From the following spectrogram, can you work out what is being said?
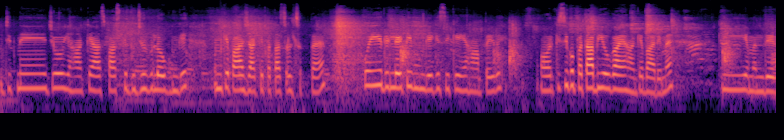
जितने जो यहाँ के आसपास के बुज़ुर्ग लोग होंगे, उनके पास जाके पता चल सकता है। कोई रिलेटिव होंगे किसी के यहाँ पे और किसी को पता भी होगा यहाँ के बारे में कि ये मंदिर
